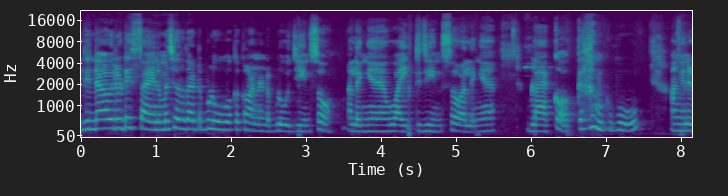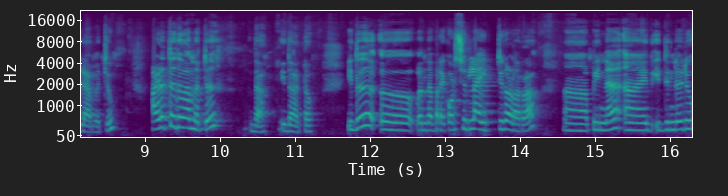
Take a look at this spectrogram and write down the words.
ഇതിന്റെ ആ ഒരു ഡിസൈനുമ്പോൾ ചെറുതായിട്ട് ബ്ലൂ ഒക്കെ കാണുന്നുണ്ട്. ബ്ലൂ ജീൻസോ അല്ലെങ്കിൽ വൈറ്റ് ജീൻസോ അല്ലെങ്കിൽ ബ്ലാക്കോ ഒക്കെ നമുക്ക് പോവും. അങ്ങനെ ഇടാൻ പറ്റും. അടുത്തത് വന്നിട്ട് ഇതാ ഇതാട്ടോ. ഇത് എന്താ പറയുക കുറച്ചൊരു ലൈറ്റ് കളറാണ് പിന്നെ ഇതിന്റെ ഒരു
